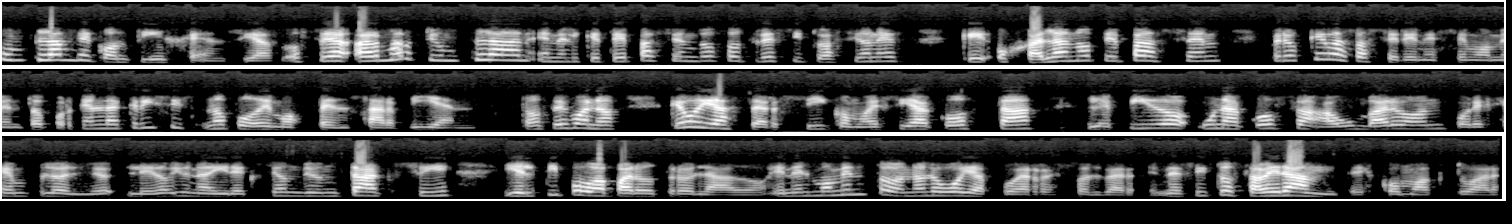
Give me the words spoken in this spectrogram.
un plan de contingencias, o sea, armarte un plan en el que te pasen dos o tres situaciones que ojalá no te pasen, pero ¿qué vas a hacer en ese momento? Porque en la crisis no podemos pensar bien. Entonces, bueno, ¿qué voy a hacer? Sí, como decía Costa, le pido una cosa a un varón, por ejemplo, le, doy una dirección de un taxi y el tipo va para otro lado. En el momento no lo voy a poder resolver. Necesito saber antes cómo actuar.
